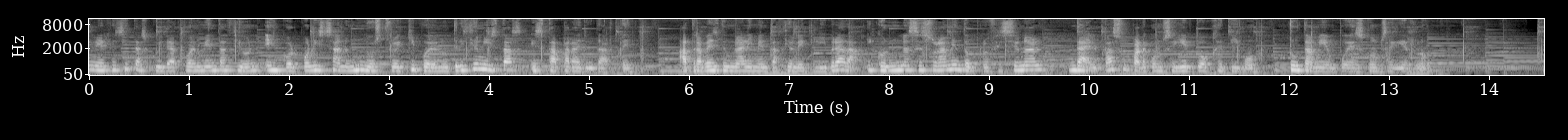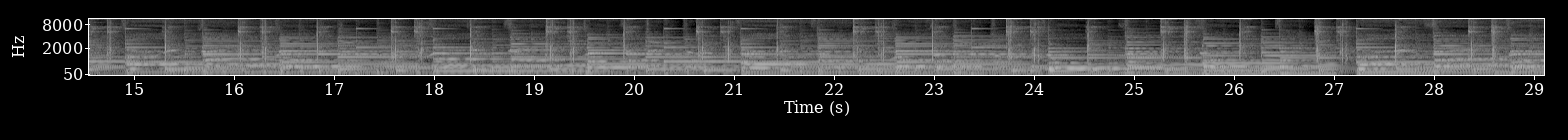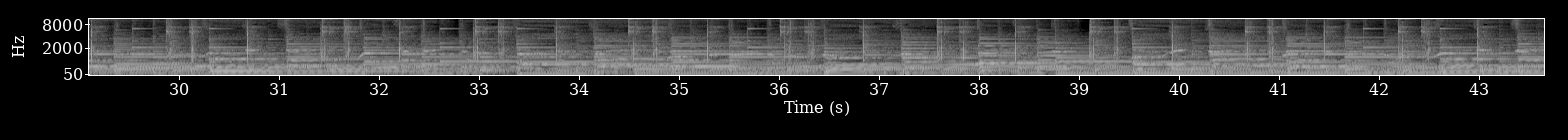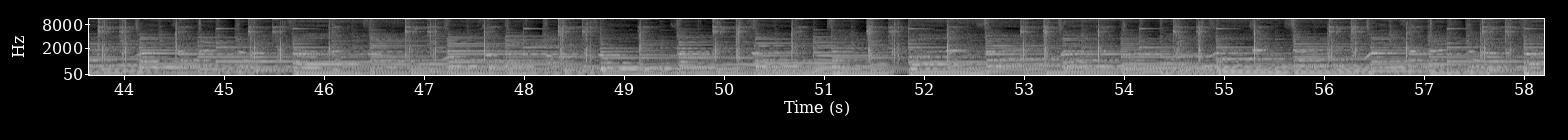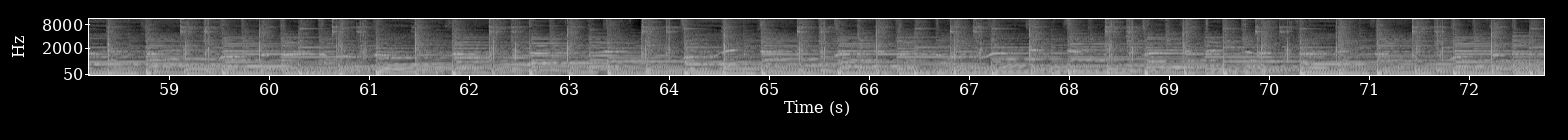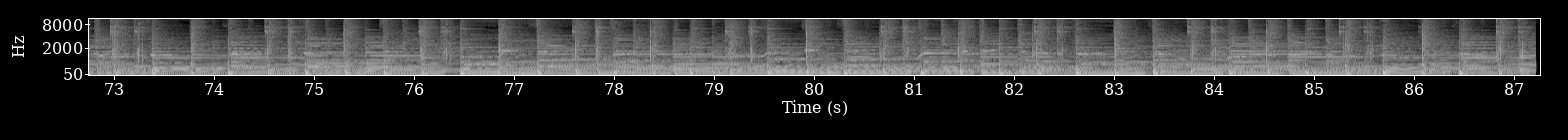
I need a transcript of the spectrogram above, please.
Si necesitas cuidar tu alimentación, en Corporis Sanum nuestro equipo de nutricionistas está para ayudarte. A través de una alimentación equilibrada y con un asesoramiento profesional, da el paso para conseguir tu objetivo. Tú también puedes conseguirlo.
